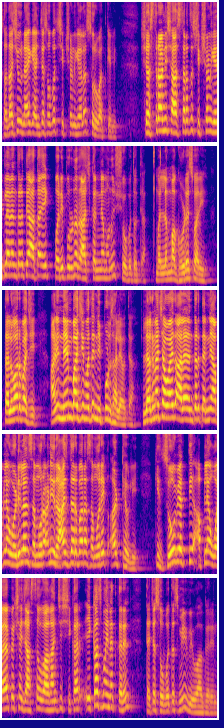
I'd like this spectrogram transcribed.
सदाशिव नायक यांच्यासोबत शिक्षण घ्यायला सुरुवात केली. शस्त्र आणि शास्त्राचं शिक्षण घेतल्यानंतर त्या आता एक परिपूर्ण राजकन्या म्हणून शोभत होत्या. मल्लम्मा घोडेस्वारी तलवारबाजी आणि नेमबाजीमध्ये निपुण झाल्या होत्या. लग्नाच्या वयात आल्यानंतर त्यांनी आपल्या वडिलांसमोर आणि राजदरबारासमोर एक अट ठेवली की जो व्यक्ती आपल्या वयापेक्षा जास्त वाघांची शिकार एकाच महिन्यात करेल त्याच्यासोबतच मी विवाह करेन.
